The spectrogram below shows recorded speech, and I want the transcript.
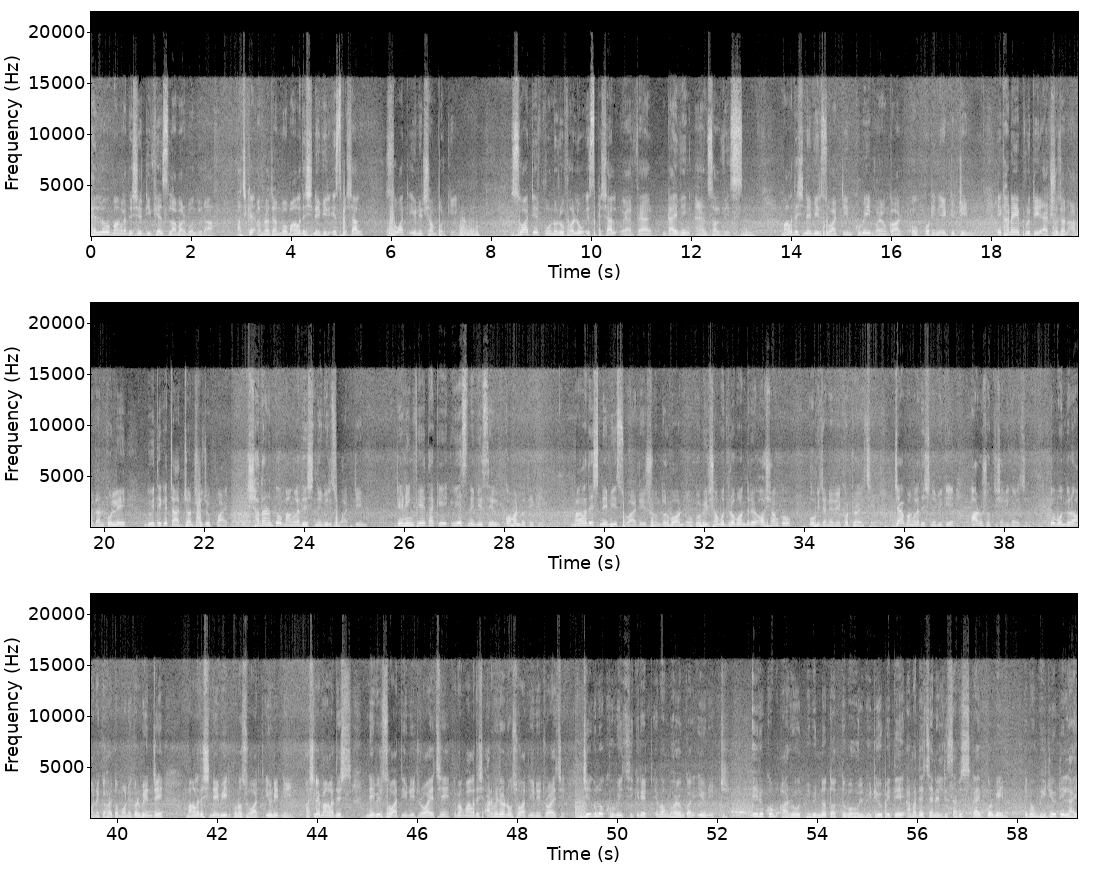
Hello বাংলাদেশের defence লাভার বন্ধুরা। আজকে আমরা জানব বাংলাদেশ নেভির স্পেশাল সোয়াট ইউনিট সম্পর্কে। সোয়াটের পূর্ণরূপ হল special warfare diving and service Bangladesh নেভির সোয়াট টিম খুবই ভয়ঙ্কর ও কঠিন একটি টিম এখানে প্রতি একশো জন আবেদন করলে দুই থেকে চারজন সুযোগ পায়। সাধারণত বাংলাদেশ নেভির সোয়াট টিম ট্রেনিং পেয়ে থাকে ইউএস নেভি সেল কমান্ডো থেকে। বাংলাদেশ নেভি সোয়াটের সুন্দরবন ও গভীর সমুদ্র বন্দরে অসংখ্য অভিযানের রেকর্ড রয়েছে, যা বাংলাদেশ নেভিকে আরও শক্তিশালী করেছে। তো বন্ধুরা, অনেকে হয়তো মনে করবেন যে বাংলাদেশ নেভির কোনো সোয়াট ইউনিট নেই। আসলে বাংলাদেশ নেভির সোয়াট ইউনিট রয়েছে এবং বাংলাদেশ আর্মিরও সোয়াট ইউনিট রয়েছে, যেগুলো খুবই সিক্রেট এবং ভয়ঙ্কর ইউনিট। এরকম আরও বিভিন্ন তত্ত্ববহুল ভিডিও পেতে আমাদের চ্যানেলটি সাবস্ক্রাইব করবেন এবং ভিডিওটি লাইক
